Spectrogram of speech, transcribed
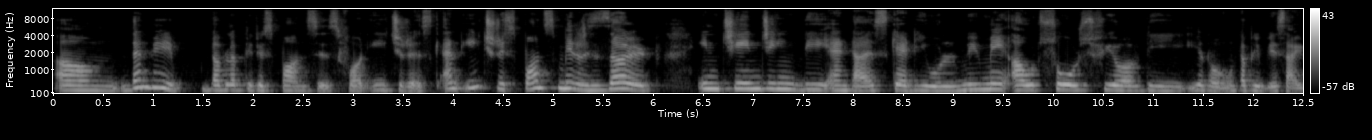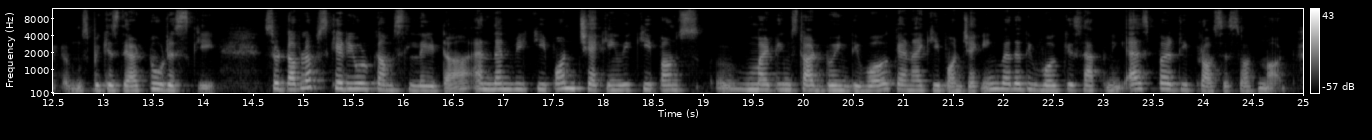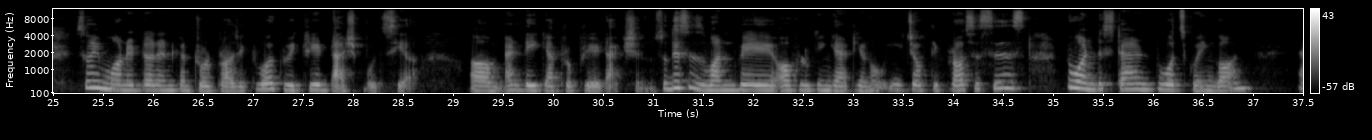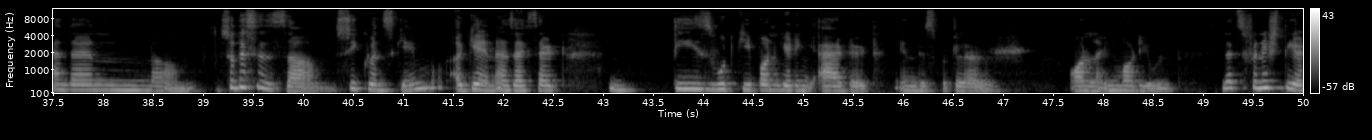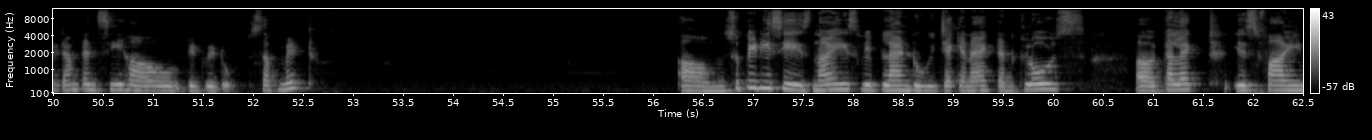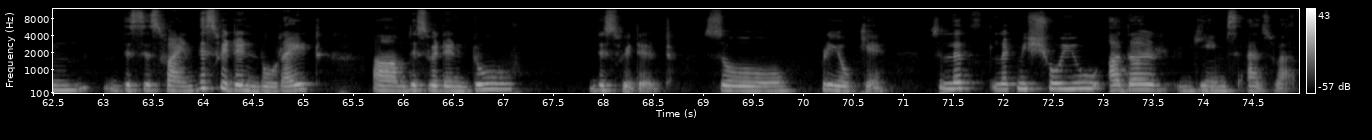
Um, then we develop the responses for each risk. And each response may result in changing the entire schedule. We may outsource few of the you know WBS items because they are too risky. So develop schedule comes later and then we keep on checking. We keep on my team start doing the work and I keep on checking whether the work is happening as per the process or not. So we monitor and control project work. We create dashboards here um, and take appropriate action. So this is one way of looking at you know each of the processes to understand what's going on. And then um, so this is um, sequence game. Again as I said these would keep on getting added in this particular online module. Let's finish the attempt and see how did we do. Submit Um, so PDCA is nice. We plan do we check and act and close. Uh, collect is fine. This is fine. This we didn't do, right? Um, this we didn't do. This we did. So pretty okay. So let's let me show you other games as well.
